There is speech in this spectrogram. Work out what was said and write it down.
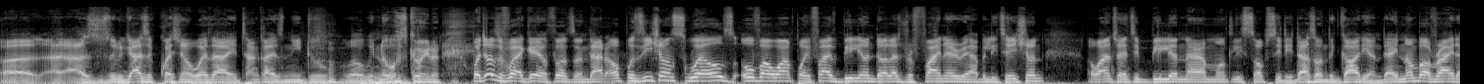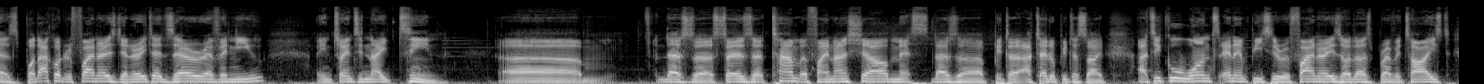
Uh, as regards the question of whether a tanker is needle, well, we know what's going on. But just before I get your thoughts on that, opposition swells over 1.5 billion dollars refinery rehabilitation. A 120 billion naira monthly subsidy. That's on the Guardian. There are a number of riders. Port Harcourt refineries generated zero revenue in 2019. Um, uh, says uh, Tam a financial mess. That's uh, Peter Atedo Peterside. Article wants NNPC refineries, others privatized.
